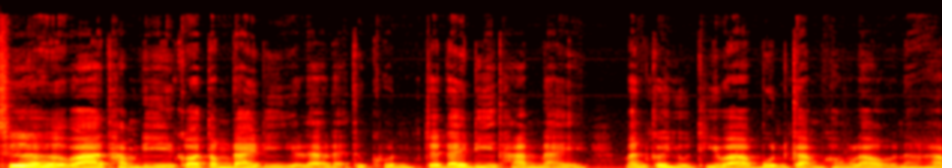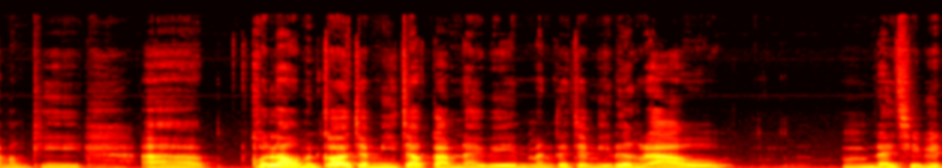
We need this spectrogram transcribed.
เชื่อเหอะว่าทำดีก็ต้องได้ดีอยู่แล้วแหละทุกคนจะได้ดีทางไหน มันก็อยู่ที่ว่าบุญกรรมของเรานะคะบางทีคนเรามันก็จะมีเจ้ากรรมนายเวรมันก็จะมีเรื่องราวในชีวิต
